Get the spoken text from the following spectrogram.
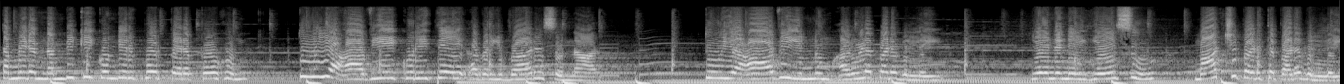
தம்மிடம் நம்பிக்கை கொண்டிருப்போர் பெறப்போகும் தூய ஆவியை குறித்தே அவர் இவ்வாறு சொன்னார். தூய ஆவி இன்னும் அருளப்படவில்லை. ஏனெனில் இயேசு மாற்றுப்படுத்தப்படவில்லை.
